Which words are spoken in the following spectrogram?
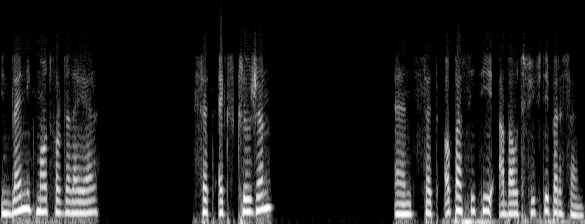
In blending mode for the layer set exclusion and set opacity about 50%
